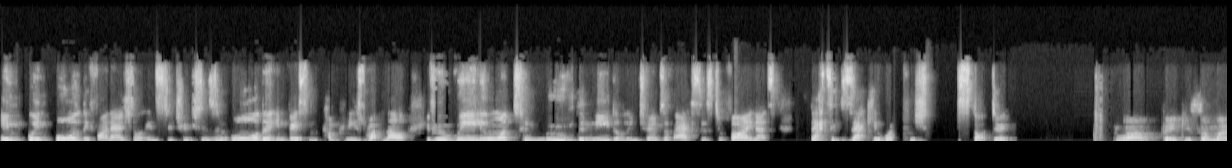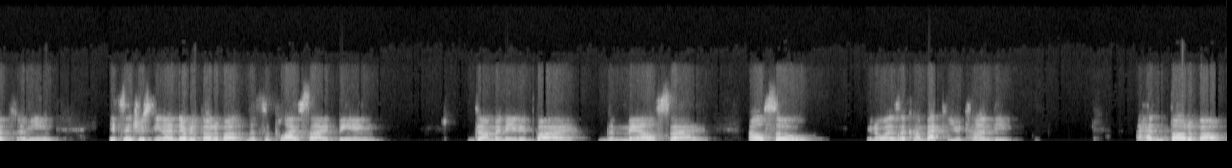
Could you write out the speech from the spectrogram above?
in, in all the financial institutions and all the investment companies right now, if we really want to move the needle in terms of access to finance, that's exactly what we should start doing. Wow, thank you so much. I mean, it's interesting. I never thought about the supply side being dominated by the male side. Also, you know, as I come back to you, Thandi, I hadn't thought about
